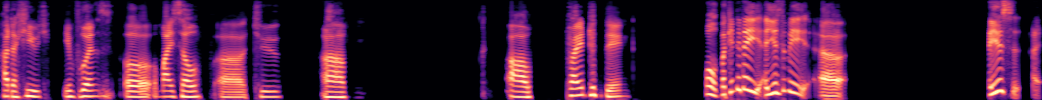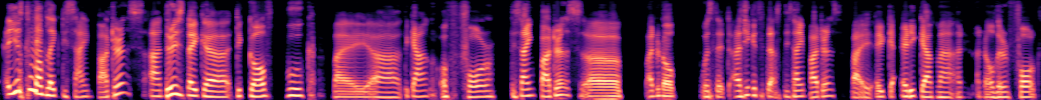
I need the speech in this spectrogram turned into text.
had a huge influence uh, on myself uh, to um, uh, trying to think. Well, back in the day, I used to be. Uh, I used I used to love like design patterns. And there is like uh, the GoF book by uh, the Gang of Four design patterns. Uh, I don't know was that I think it's just design patterns by Erich Gamma and, and other folks.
